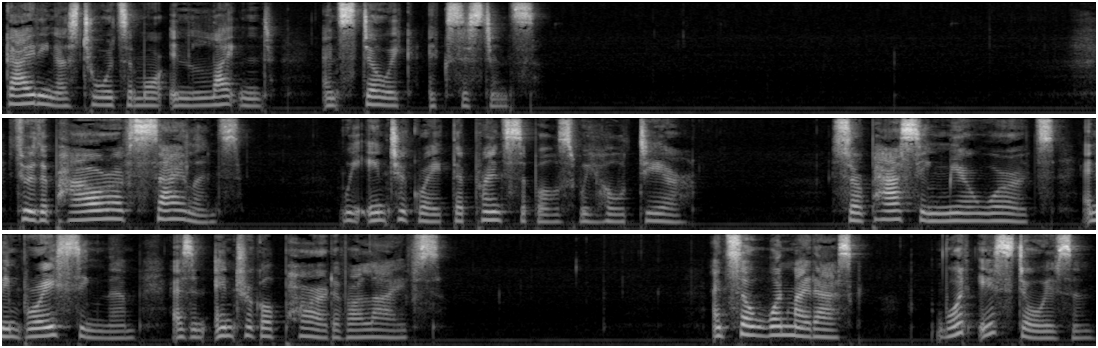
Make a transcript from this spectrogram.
guiding us towards a more enlightened and stoic existence. Through the power of silence, we integrate the principles we hold dear surpassing mere words and embracing them as an integral part of our lives. And so one might ask, what is Stoicism?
